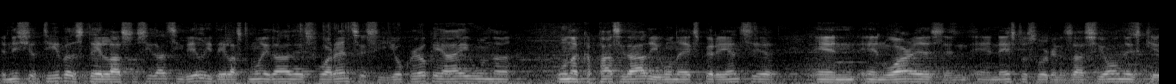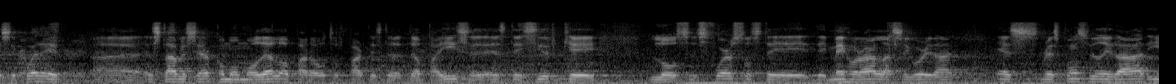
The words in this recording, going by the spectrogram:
iniciativas de la sociedad civil y de las comunidades forenses. Y yo creo que hay una, una capacidad y una experiencia en, en en, en estas organizaciones que se puede ah, establecer como modelo para otras partes de- del país. Es decir, que los esfuerzos de, de mejorar la seguridad es responsabilidad y,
